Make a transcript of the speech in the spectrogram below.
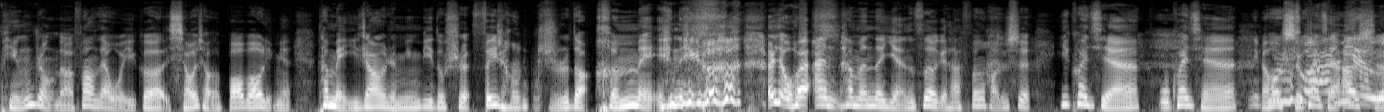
平整的。放在我一个小小的包包里面，它每一张人民币都是非常值的，很美。那个，而且我我会按他们的颜色给它分好，就是一块钱、五块钱，然后十块钱、二十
